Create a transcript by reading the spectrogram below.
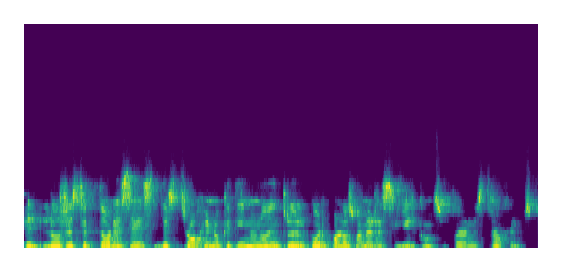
los receptores de, estrógeno que tiene uno dentro del cuerpo los van a recibir como si fueran estrógenos.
